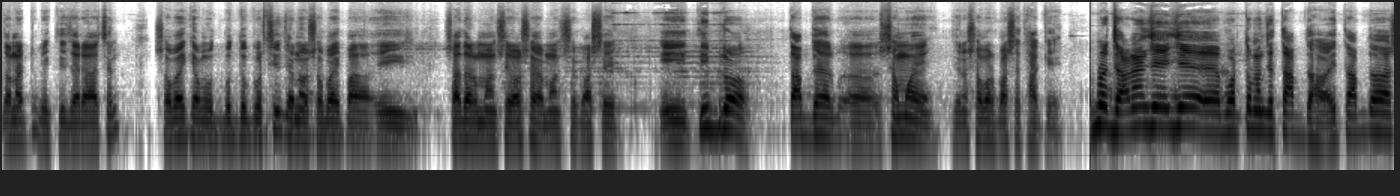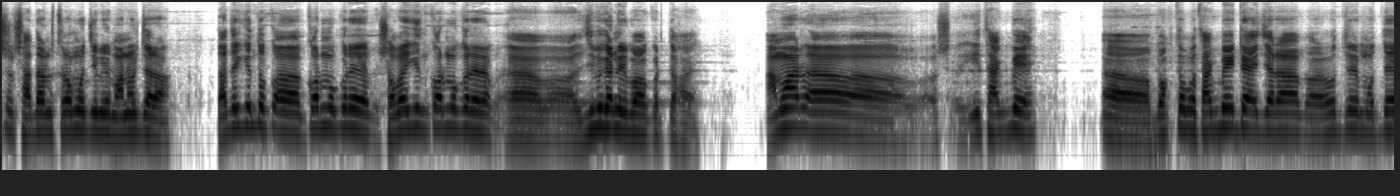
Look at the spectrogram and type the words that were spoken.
ধনাঢ্য ব্যক্তি যারা আছেন, সবাইকে আমরা উদ্বুদ্ধ করছি যেন সবাই এই সাধারণ মানুষের, অসহায় মানুষের পাশে এই তীব্র তাপদাহের সময়ে যেন সবার পাশে থাকে। আপনারা জানেন যে এই যে বর্তমান যে তাপদাহ, এই তাপদাহ আসলে সাধারণ শ্রমজীবী মানুষ যারা, তাদের কিন্তু কর্ম করে, সবাই কিন্তু কর্ম করে জীবিকা নির্বাহ করতে হয়। আমার ই থাকবে বক্তব্য থাকবে এটাই, যারা রৌদ্রের মধ্যে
